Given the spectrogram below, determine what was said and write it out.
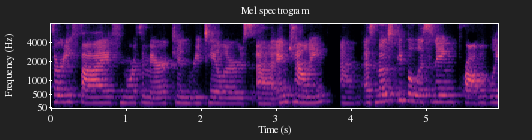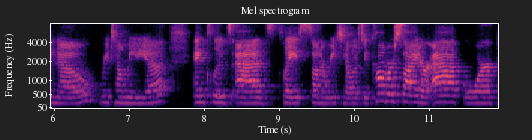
35 North American retailers uh, and counting. Um, as most people listening probably know, retail media includes ads placed on a retailer's e commerce site or app, or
